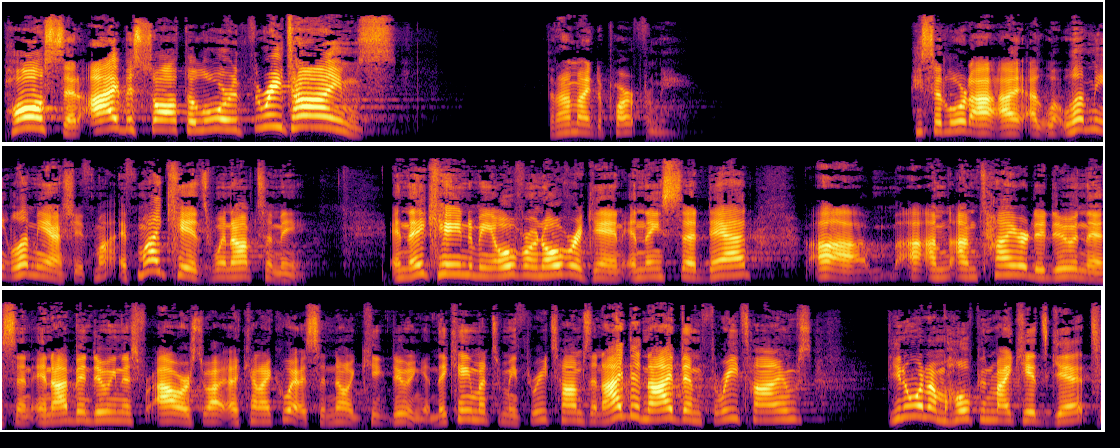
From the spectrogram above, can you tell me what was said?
Paul said, I besought the Lord three times that I might depart from me. He said, Lord, I, I, let, me, let me ask you if my, if my kids went up to me and they came to me over and over again and they said, Dad, uh, I'm, I'm tired of doing this and, and I've been doing this for hours. So I, can I quit? I said, No, keep doing it. And they came up to me three times and I denied them three times. Do you know what I'm hoping my kids get?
